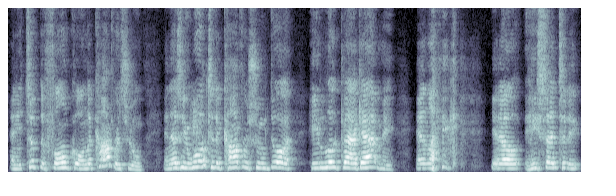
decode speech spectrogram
and he took the phone call in the conference room. And as he walked to the conference room door, he looked back at me and like, you know, he said to the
